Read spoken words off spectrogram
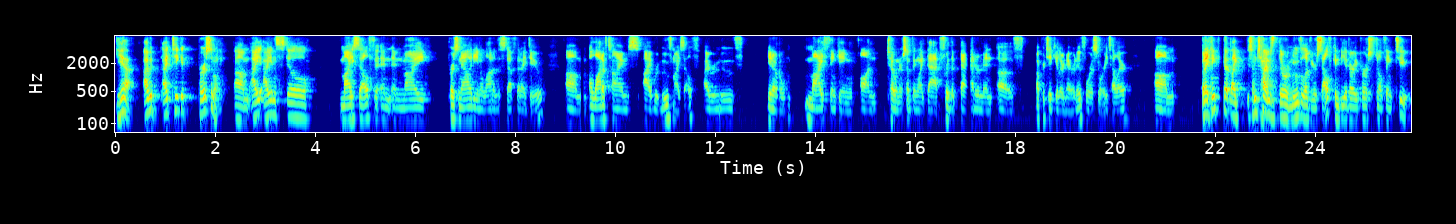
yeah, I would, I'd take it personally. Um, I, I instill myself and, and my personality in a lot of the stuff that I do. Um, a lot of times I remove myself. I remove, you know, my thinking on tone or something like that for the betterment of a particular narrative or a storyteller. Um, but I think that like sometimes the removal of yourself can be a very personal thing too,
